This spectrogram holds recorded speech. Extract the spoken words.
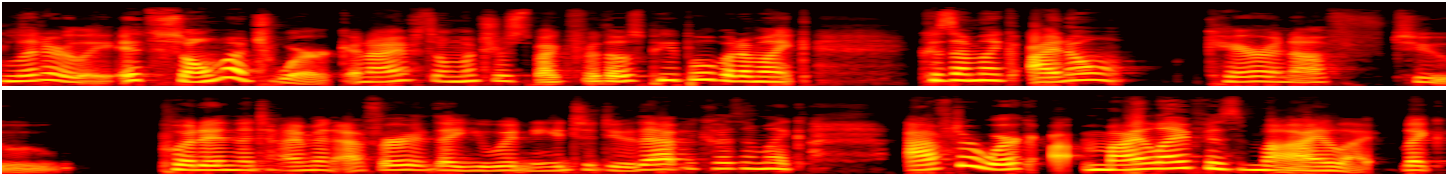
Literally, it's so much work, and I have so much respect for those people. But I'm like, because I'm like, I don't care enough to put in the time and effort that you would need to do that. Because I'm like, after work, uh, my life is my life. Like,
